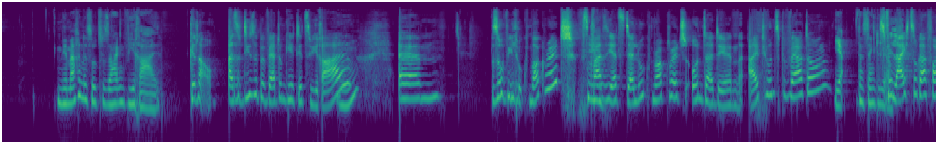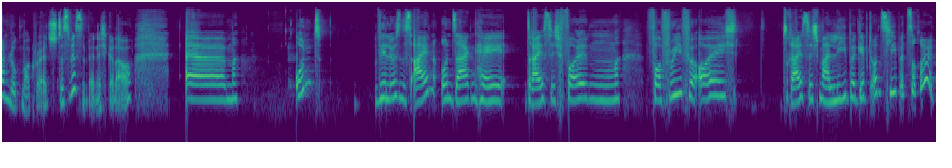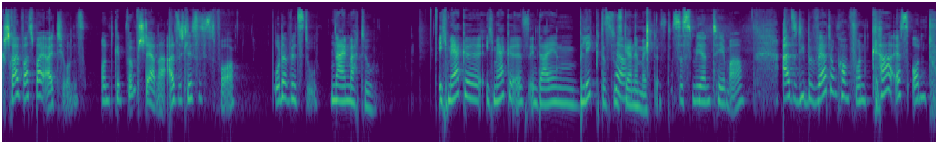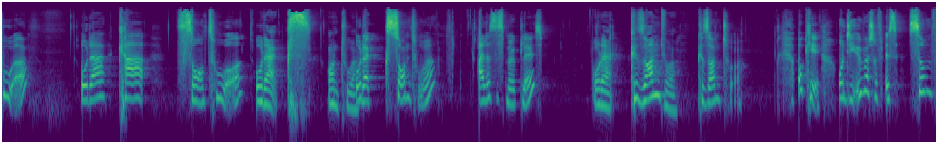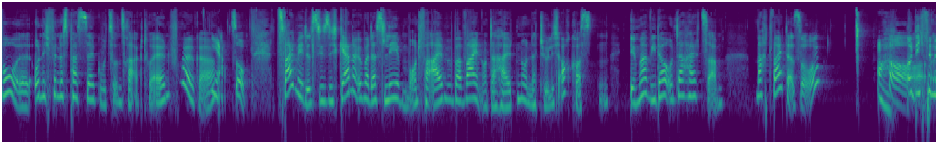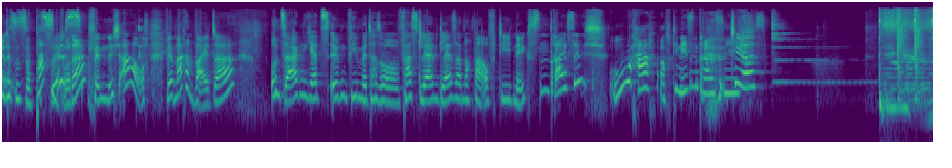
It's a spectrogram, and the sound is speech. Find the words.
Wir machen es sozusagen viral. Genau. Also diese Bewertung geht jetzt viral. Ähm, so wie Luke Mockridge. Ist quasi jetzt der Luke Mockridge unter den iTunes-Bewertungen. Ja, das denke ich auch. Vielleicht sogar von Luke Mockridge. Das wissen wir nicht genau. Ähm, und wir lösen es ein und sagen, hey, 30 Folgen for free für euch. 30 mal Liebe, gebt uns Liebe zurück. Schreib was bei iTunes und gib fünf Sterne. Also ich lese es jetzt vor. Oder willst du? Nein, mach du. Ich merke, ich merke es in deinem Blick, dass du es Ja. gerne möchtest. Das ist mir ein Thema. Also die Bewertung kommt von KS on Tour oder K Son Tour Oder X on Tour. oder Xon Tour. Alles ist möglich. Oder Gesontour. Xon Tour. Okay, und die Überschrift ist zum Wohl. Und ich finde, es passt sehr gut zu unserer aktuellen Folge. Ja. So, zwei Mädels, die sich gerne über das Leben und vor allem über Wein unterhalten und natürlich auch kosten. Immer wieder unterhaltsam. Macht weiter so. Oh, und ich finde, das ist so passend, Süß, oder? Finde ich auch. Wir machen weiter und sagen jetzt irgendwie mit so fast leeren Gläsern nochmal auf die nächsten 30. Uha, auf die nächsten 30. Cheers! you.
